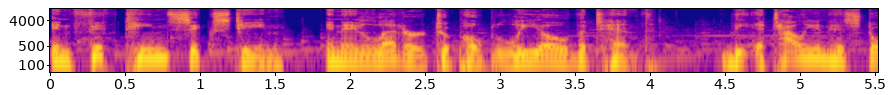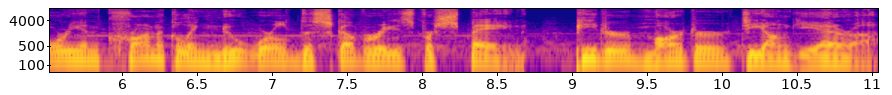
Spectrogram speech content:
In 1516, in a letter to Pope Leo X, the Italian historian chronicling New World discoveries for Spain, Peter Martyr de Anghiera,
